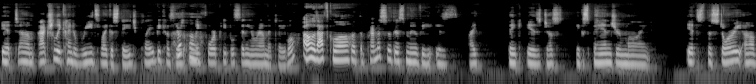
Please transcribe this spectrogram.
It um, actually kind of reads like a stage play because there's only Oh. four people sitting around the table. Oh, that's cool. But the premise of this movie is, I think, is just expand your mind. It's the story of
